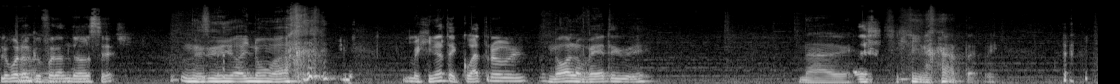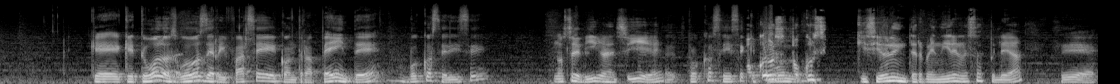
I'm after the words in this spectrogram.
Lo bueno que fueron dos, ¿eh? Sí, ay, no más. Imagínate cuatro, güey. No, lo vete, güey. Nada, güey. Hinata, güey. Que, que tuvo los huevos de rifarse contra Paint, ¿eh? Poco se dice. No se diga, sí, ¿eh? eh, Poco se dice que Pocos, tuvo- pocos quisieron intervenir en esa pelea. Sí, eh.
